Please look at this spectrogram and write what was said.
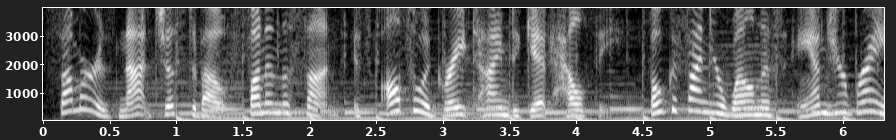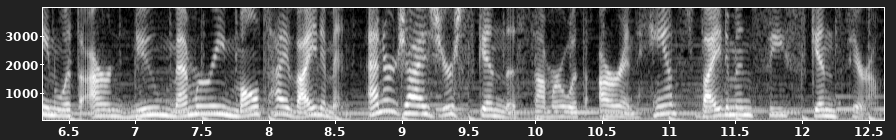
Summer is not just about fun in the sun, it's also a great time to get healthy. Focus on your wellness and your brain with our new Memory Multivitamin. Energize your skin this summer with our enhanced vitamin C skin serum.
